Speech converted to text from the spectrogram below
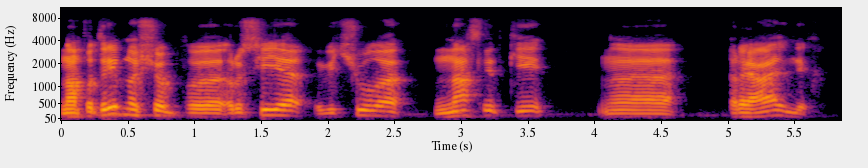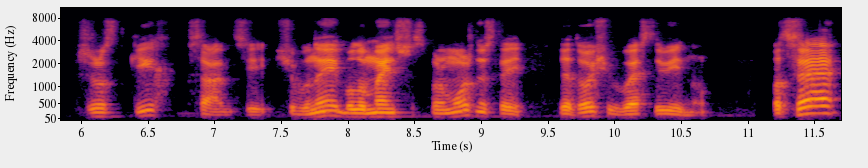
Нам потрібно, щоб е, Росія відчула наслідки е, реальних жорстких санкцій, щоб у неї було менше спроможностей для того, щоб вести війну. Оце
